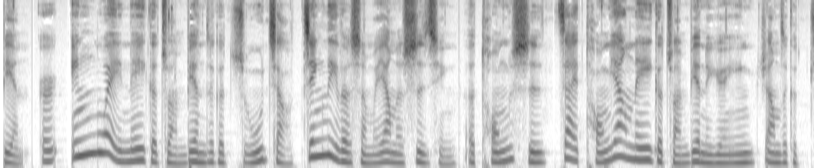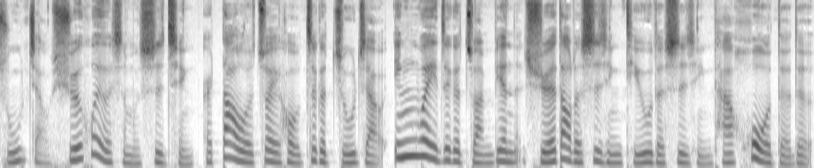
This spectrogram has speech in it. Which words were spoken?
变，而因为那个转变，这个主角经历了什么样的事情，而同时在同样那一个转变的原因，让这个主角学会了什么事情，而到。到了最后，这个主角因为这个转变学到的事情、体悟的事情，他获得的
